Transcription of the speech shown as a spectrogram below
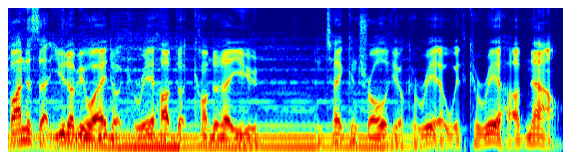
Find us at uwa.careerhub.com.au and take control of your career with Career Hub now.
